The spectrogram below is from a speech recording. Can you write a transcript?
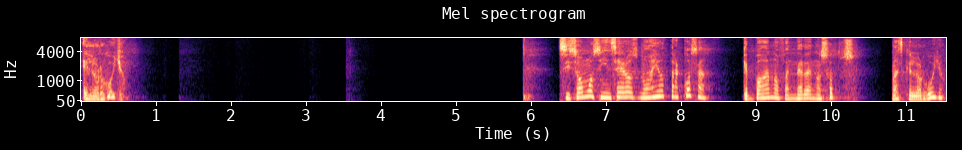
El orgullo. Si somos sinceros, no hay otra cosa que puedan ofender de nosotros más que el orgullo.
